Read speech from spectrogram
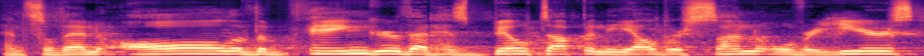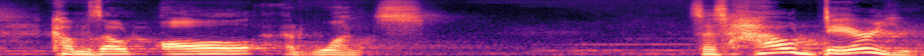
And so then all of the anger that has built up in the elder son over years comes out all at once. It says, How dare you?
